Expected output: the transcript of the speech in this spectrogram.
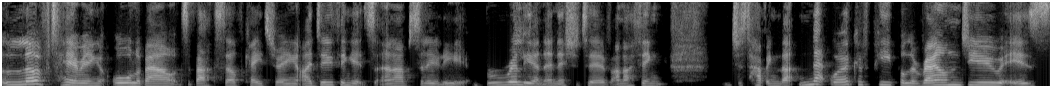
loved hearing all about Bath Self Catering. I do think it's an absolutely brilliant initiative, and I think just having that network of people around you is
